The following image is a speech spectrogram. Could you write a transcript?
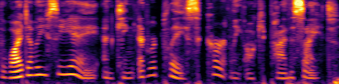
The YWCA and King Edward Place currently occupy the site.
